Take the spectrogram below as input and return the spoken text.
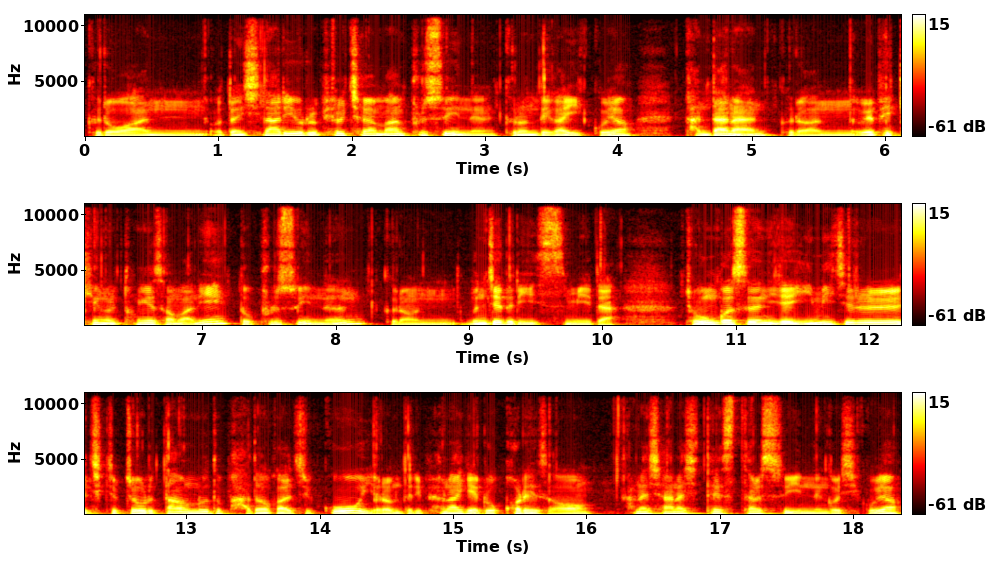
그러한 어떤 시나리오를 펼쳐야만 풀 수 있는 그런 데가 있고요. 간단한 그런 웹해킹을 통해서만이 또 풀 수 있는 그런 문제들이 있습니다. 좋은 것은 이제 이미지를 직접적으로 다운로드 받아 가지고 여러분들이 편하게 local에서 하나씩 하나씩 테스트할 수 있는 것이고요.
